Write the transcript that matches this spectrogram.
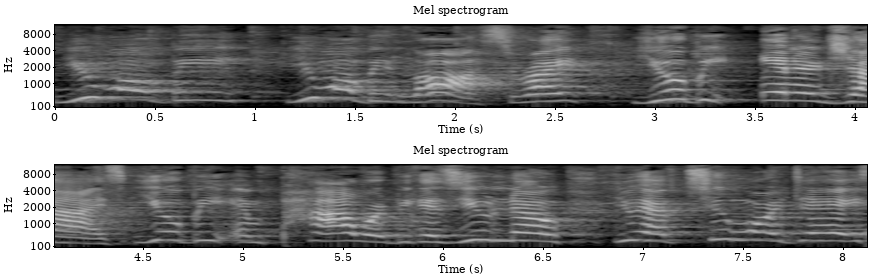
you won't be you won't be lost, right? You'll be energized. You'll be empowered because you know you have two more days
